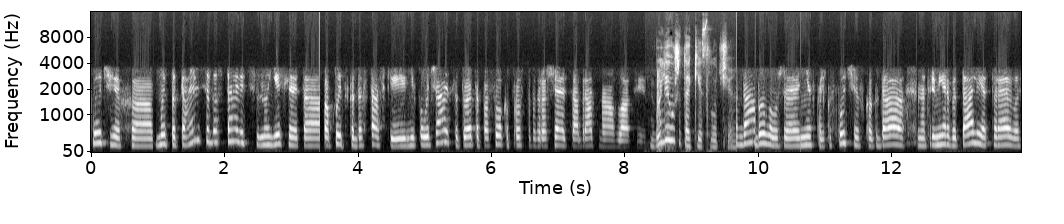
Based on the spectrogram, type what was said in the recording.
случаях а, мы пытаемся доставить, но если эта попытка доставки не получается, то эта посылка просто возвращается обратно в Латвию. Были уже такие случаи? Да, было уже несколько случаев, когда, например, в Италии отправилась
